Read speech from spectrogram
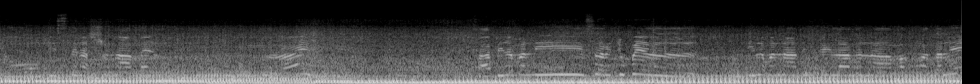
Yung destination natin Alright Sabi naman ni Sir Jubel Hindi naman natin kailangan na magmadali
